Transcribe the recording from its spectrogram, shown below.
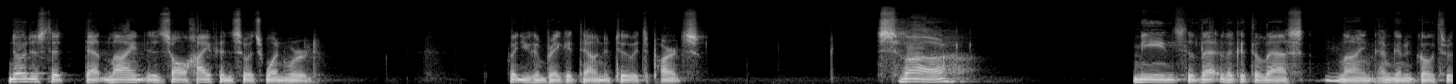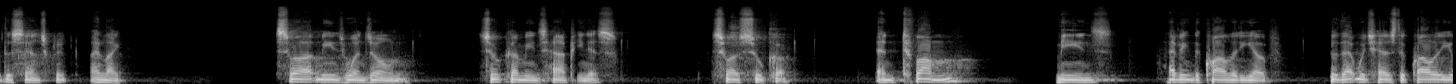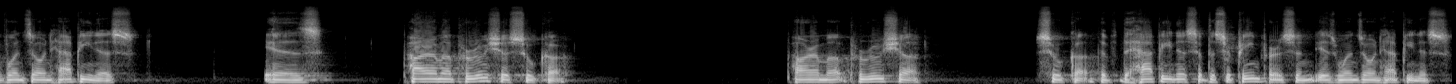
Notice that that line is all hyphen, so it's one word. But you can break it down into its parts. Sva means look at the last line. I'm going to go through the Sanskrit. I like. Sva means one's own. Sukha means happiness. Sva sukha. And tvam means having the quality of. So that which has the quality of one's own happiness is parama purusha sukha. Parama purusha sukha. The, the happiness of the Supreme Person is one's own happiness.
